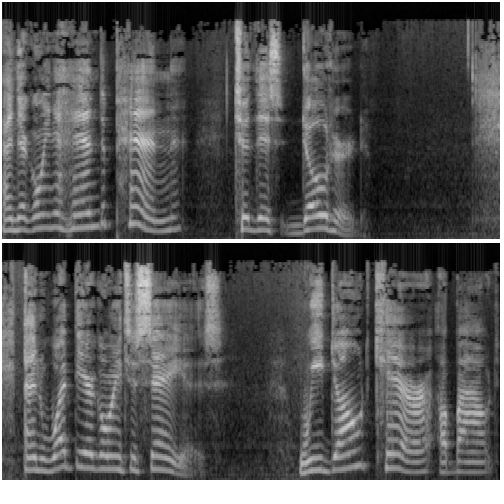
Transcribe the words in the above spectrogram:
And they're going to hand the pen to this dotard. And what they're going to say is, we don't care about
